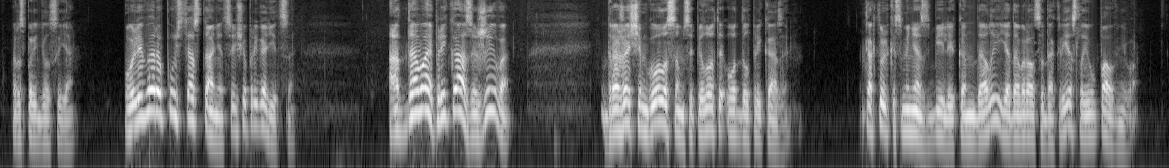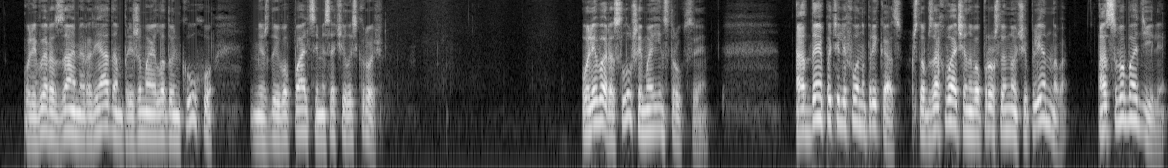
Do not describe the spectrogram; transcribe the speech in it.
— распорядился я. «Оливера пусть останется, еще пригодится». «Отдавай приказы, живо!» Дрожащим голосом сопилоты отдал приказы. Как только с меня сбили кандалы, я добрался до кресла и упал в него. Оливера замер рядом, прижимая ладонь к уху, между его пальцами сочилась кровь. Оливера, слушай мои инструкции. Отдай по телефону приказ, чтобы захваченного прошлой ночью пленного освободили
